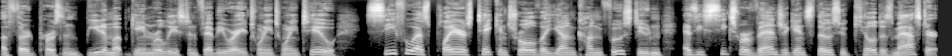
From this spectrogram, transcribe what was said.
a third person beat 'em up game released in February 2022, Sifu has players take control of a young kung fu student as he seeks revenge against those who killed his master.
